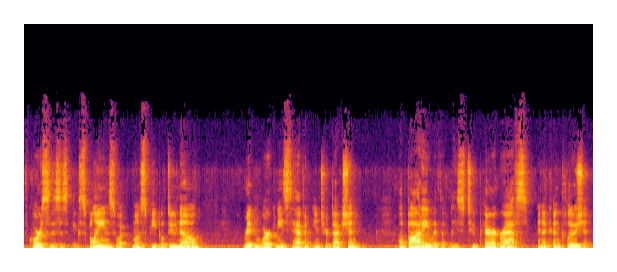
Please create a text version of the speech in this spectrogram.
Of course, this is, explains what most people do know. Written work needs to have an introduction, a body with at least two paragraphs, and a conclusion.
